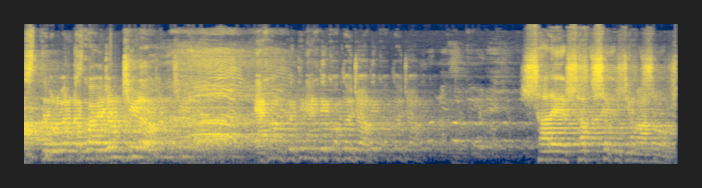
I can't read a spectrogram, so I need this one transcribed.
আসতে বলবেন না কয়জন ছিল? এখন পৃথিবীতে কতজন? সাড়ে সাতশো কোটি মানুষ।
